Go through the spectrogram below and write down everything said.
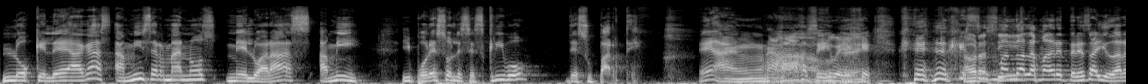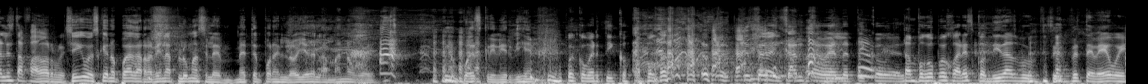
lo que le hagas a mis hermanos, me lo harás a mí. Y por eso les escribo de su parte. Eh, ah, sí, güey. Ahora sí. mandó a la madre Teresa a ayudar al estafador, güey. Sí, güey, es que no puede agarrar bien la pluma, se le mete por el hoyo de la mano, güey. No puede escribir bien. No puede comer tico. Tampoco. Este me encanta, güey, el de tico, güey. Tampoco puede jugar escondidas, güey. Siempre te ve, güey.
